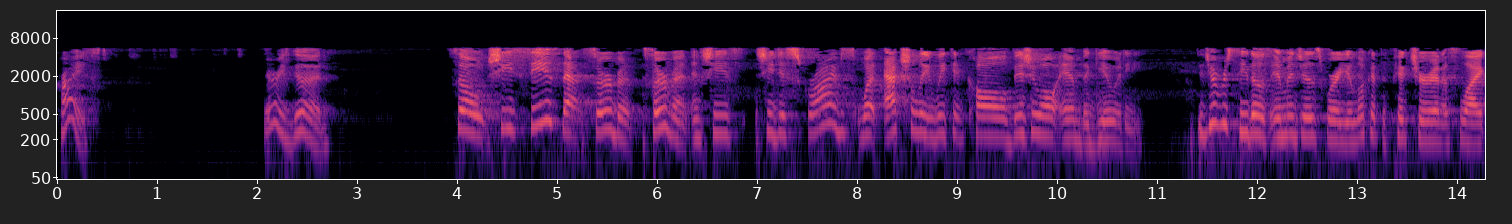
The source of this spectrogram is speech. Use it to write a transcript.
Christ. Very good. So she sees that servant, servant and she's, she describes what actually we could call visual ambiguity. Did you ever see those images where you look at the picture and it's like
